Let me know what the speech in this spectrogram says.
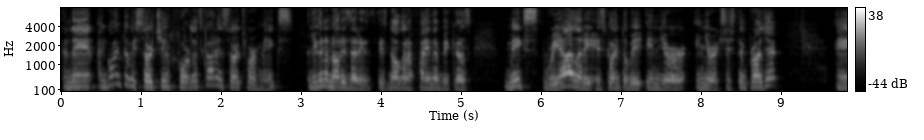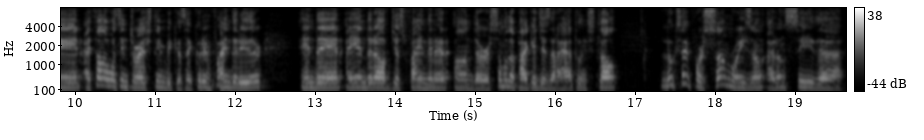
And then I'm going to be searching for, let's go ahead and search for Mix. And you're gonna notice that it's not gonna find it because Mix Reality is going to be in your, in your existing project. And I thought it was interesting because I couldn't find it either. And then I ended up just finding it under some of the packages that I had to install. Looks like for some reason I don't see the,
